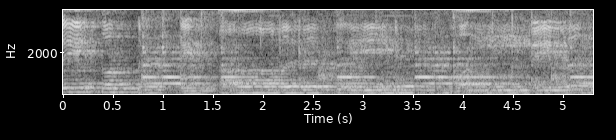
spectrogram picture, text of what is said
கொண்டே சொத்தத்தின் ஆபரத்தை வந்திறங்கினோம்.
